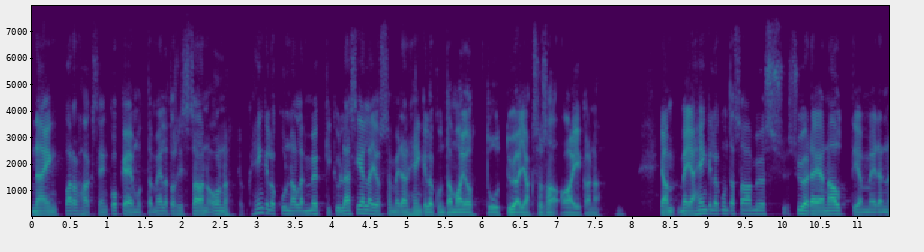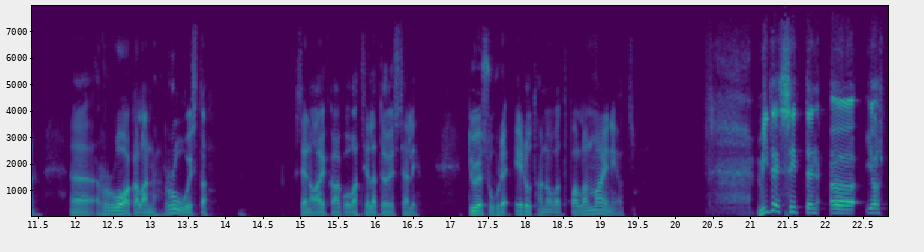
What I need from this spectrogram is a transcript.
näin parhaakseen kokee, mutta meillä tosissaan on henkilökunnalle mökki kyllä siellä, jossa meidän henkilökunta majoittuu työjaksonsa aikana. Ja meidän henkilökunta saa myös syödä ja nauttia meidän ruokalan ruuista sen aikaa, kun ovat siellä töissä. Eli työsuhdeeduthan ovat vallan mainiot. Miten sitten, jos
